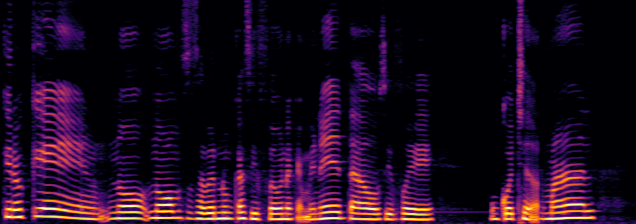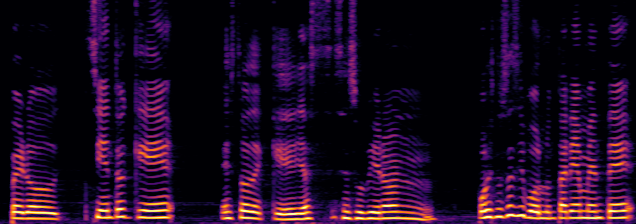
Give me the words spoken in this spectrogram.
creo que no, no vamos a saber nunca si fue una camioneta o si fue un coche normal. Pero siento que esto de que ellas se subieron, pues no sé si voluntariamente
